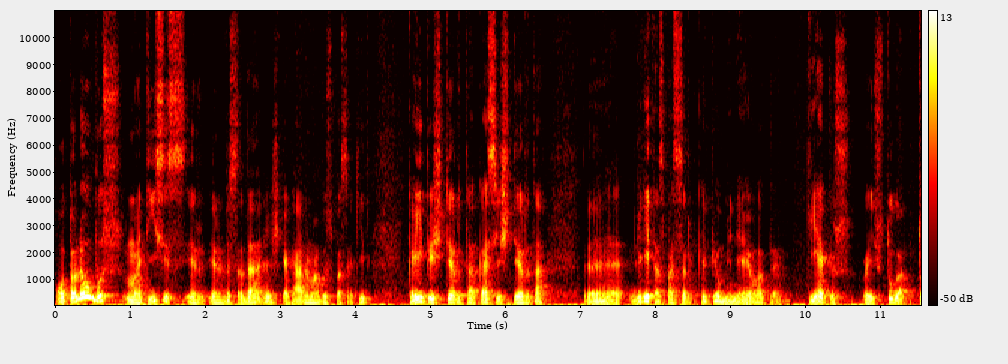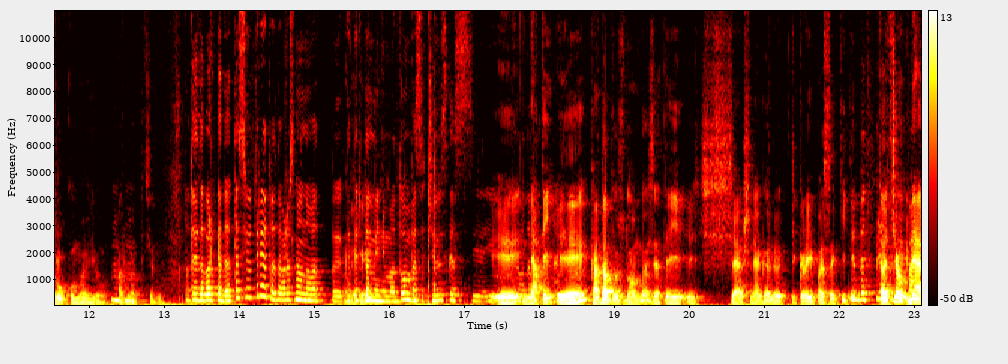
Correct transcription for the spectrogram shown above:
O toliau bus, matysis ir, ir visada, reiškia, galima bus pasakyti, kaip ištirta, kas ištirta. E, lygiai tas pats ir, kaip jau minėjau, apie kiekius vaistų, apie trūkumą jų mhm. ar vakcinų. O tai dabar kada tas jau turėtų, ta prasme, nu, vat, kad Labai ir ta minima duombazė, čia viskas jau. jau e, ne, tai ne? Mhm. kada bus duombazė, tai čia aš negaliu tikrai pasakyti. Nu, Tačiau ne,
